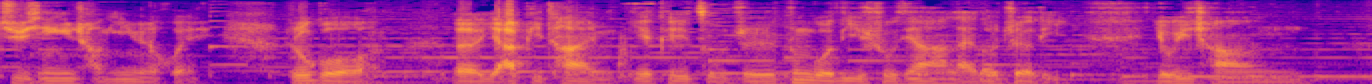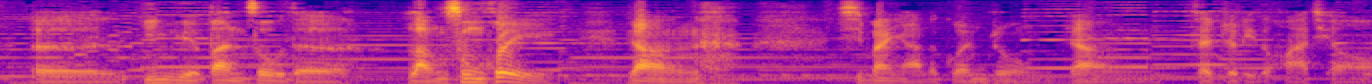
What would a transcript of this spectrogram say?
举行一场音乐会，如果呃雅痞 time 也可以组织中国的艺术家来到这里，有一场呃音乐伴奏的朗诵会，让西班牙的观众，让在这里的华侨，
